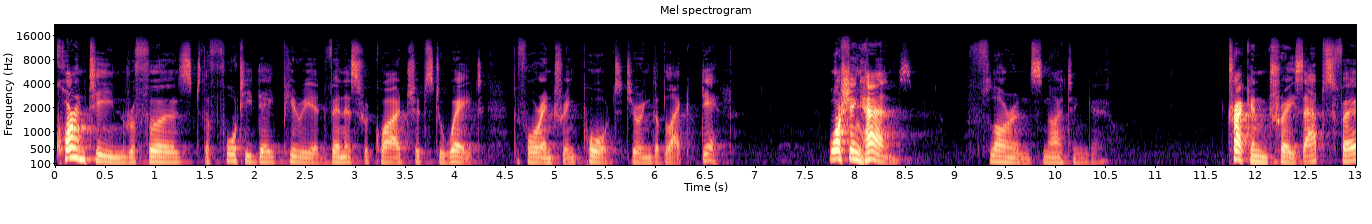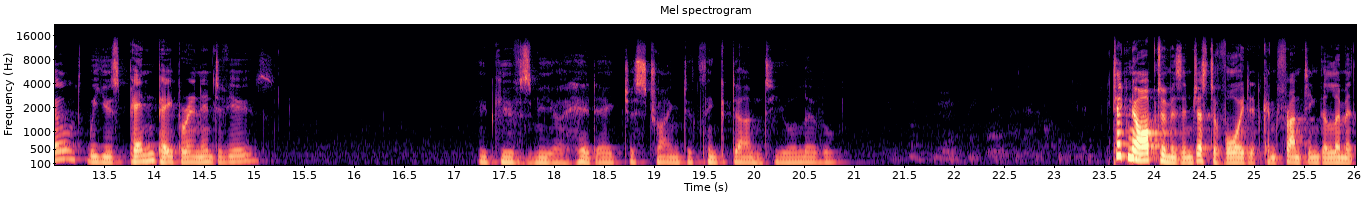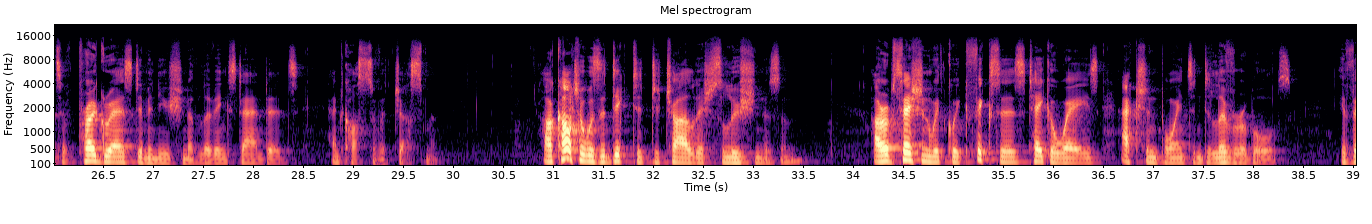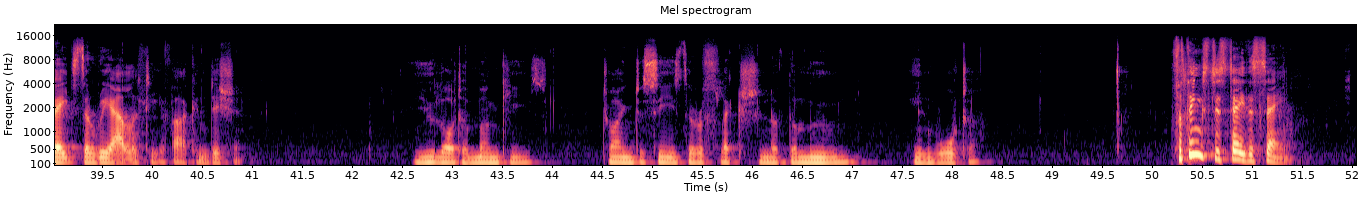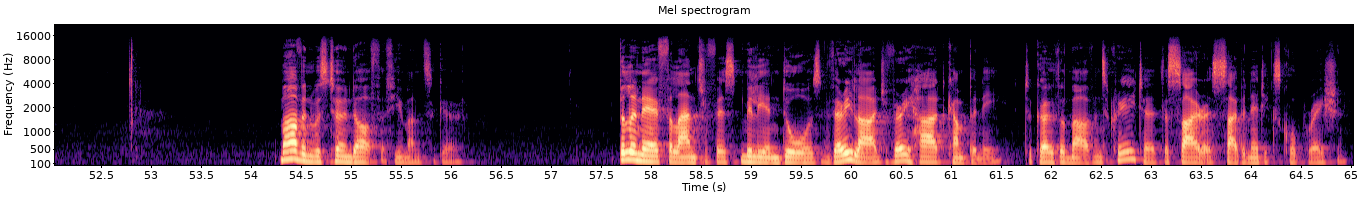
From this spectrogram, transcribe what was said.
Quarantine refers to the 40 day period Venice required ships to wait before entering port during the Black Death. Washing hands, Florence Nightingale. Track and trace apps failed. We used pen, paper in interviews. It gives me a headache just trying to think down to your level. Techno optimism just avoided confronting the limits of progress, diminution of living standards, and costs of adjustment. Our culture was addicted to childish solutionism. Our obsession with quick fixes, takeaways, action points, and deliverables evades the reality of our condition. You lot of monkeys trying to seize the reflection of the moon in water. For things to stay the same, Marvin was turned off a few months ago. Billionaire philanthropist Million Doors, very large, very hard company, took over Marvin's creator, the Sirius Cybernetics Corporation.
